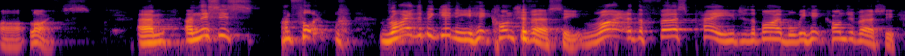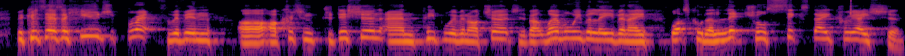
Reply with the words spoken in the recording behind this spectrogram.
our lives. Um, and this is, unfortunately, right at the beginning, you hit controversy. Right at the first page of the Bible, we hit controversy because there's a huge breadth within our, our Christian tradition and people within our churches about whether we believe in a what's called a literal six-day creation.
